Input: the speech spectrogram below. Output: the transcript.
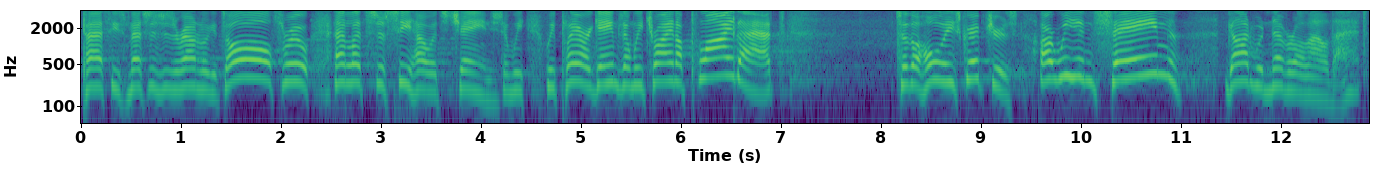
pass these messages around. It's all through, and let's just see how it's changed. And we, we play our games, and we try and apply that to the Holy Scriptures. Are we insane? God would never allow that.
